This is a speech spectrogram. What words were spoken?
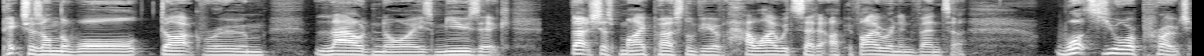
pictures on the wall, dark room, loud noise, music. That's just my personal view of how I would set it up if I were an inventor. What's your approach?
